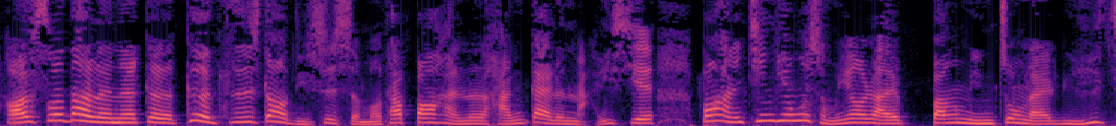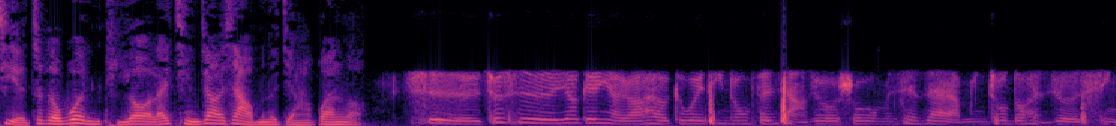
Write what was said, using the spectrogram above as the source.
好，说到了呢，个个资到底是什么？它包含了涵盖了哪一些？包含了今天为什么要来帮民众来理解这个问题哦？来请教一下我们的检察官了。要跟瑶瑶还有各位听众分享，就是说我们现在啊，民众都很热心，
